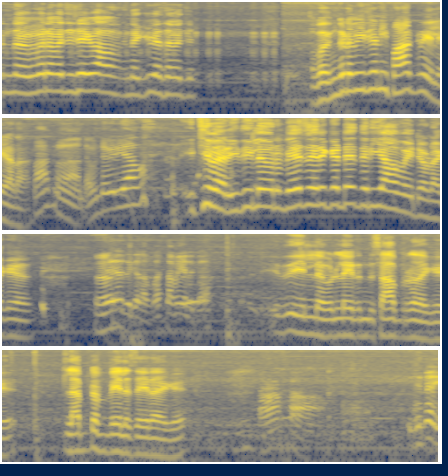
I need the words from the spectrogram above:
இந்த இவரை வச்சு செய்வான் இந்த கியூஎஸை வச்சு. அப்போ எங்கட வீடியோ நீ பார்க்குறே இல்லையாடா? பார்க்குறேன் இச்சி வேறு இதுல ஒரு பேச இருக்கட்டே தெரியாம போயிட்டு உனக்கு. இது இல்லை உள்ள இருந்து சாப்பிட்றதுக்கு. லேப்டாப் வேலை செய்கிறதுக்கு ஆஹா. இதுதான்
